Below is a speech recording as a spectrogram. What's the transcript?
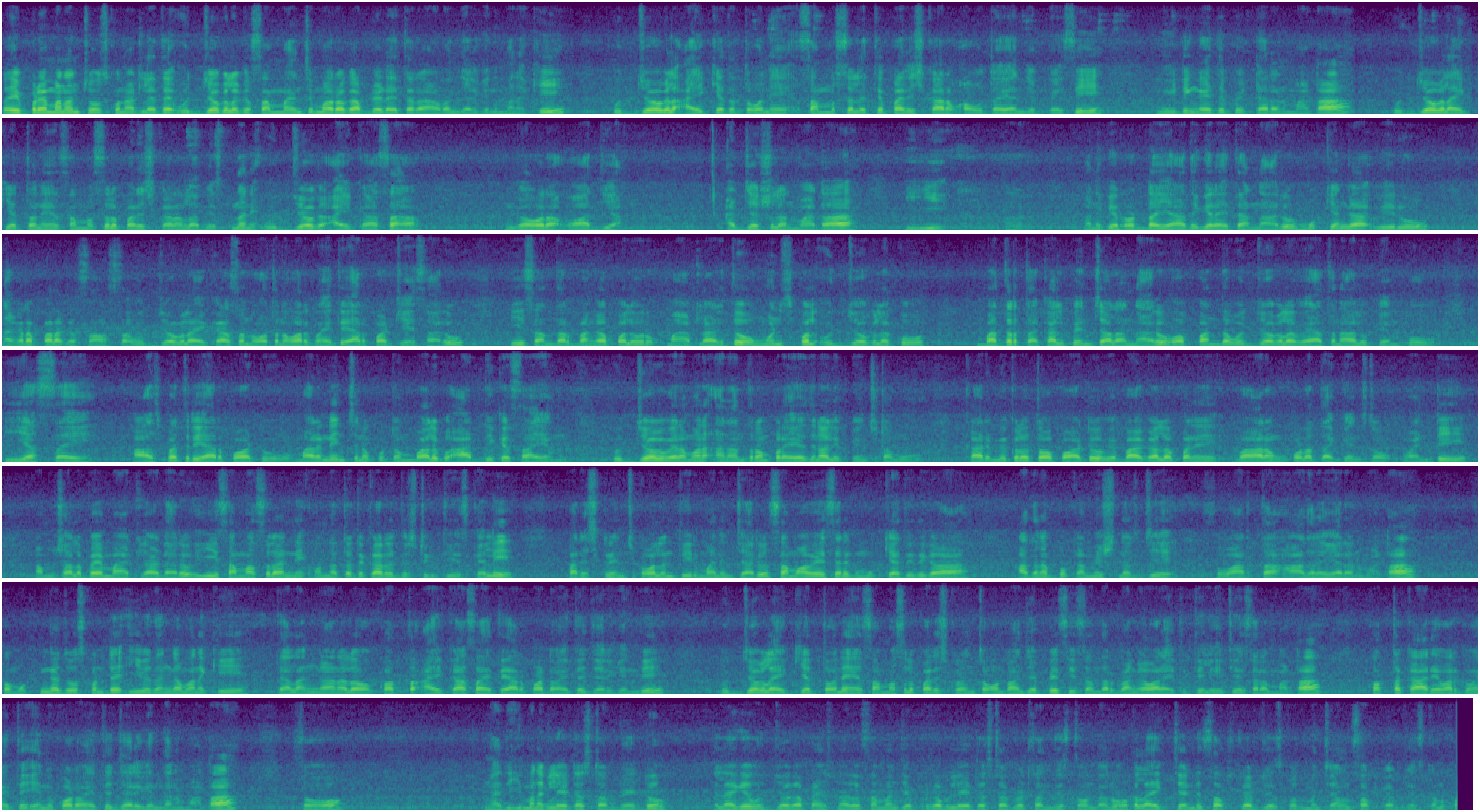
So ఇప్పుడే మనం చూసుకున్నట్లయితే ఉద్యోగులకు సంబంధించి మరొక అప్డేట్ అయితే రావడం జరిగింది మనకి. ఉద్యోగుల ఐక్యతతోనే సమస్యలు అయితే పరిష్కారం అవుతాయి అని చెప్పేసి మీటింగ్ అయితే పెట్టారనమాట ఉద్యోగుల ఐక్యతతోనే సమస్యల పరిష్కారం లభిస్తుందని ఉద్యోగ ఐకాస గౌరవ వాద్య అధ్యక్షులు అనమాట ఈ మనకి రొడ్డ యాదగిరి అయితే అన్నారు. ముఖ్యంగా వీరు నగరపాలక సంస్థ ఉద్యోగుల ఐకాస నూతన వర్గం అయితే ఏర్పాటు చేశారు. ఈ సందర్భంగా పలువురు మాట్లాడుతూ మున్సిపల్ ఉద్యోగులకు భద్రత కల్పించాలన్నారు. ఒప్పంద ఉద్యోగుల వేతనాలు పెంపు ఈఎస్ఐ ఆసుపత్రి ఏర్పాటు మరణించిన కుటుంబాలకు ఆర్థిక సాయం ఉద్యోగ విరమణ అనంతరం ప్రయోజనాలు ఇప్పించడము కార్మికులతో పాటు విభాగాల పని భారం కూడా తగ్గించడం వంటి అంశాలపై మాట్లాడారు. ఈ సమస్యలన్నీ ఉన్నతాధికారుల దృష్టికి తీసుకెళ్ళి పరిష్కరించుకోవాలని తీర్మానించారు. సమావేశానికి ముఖ్య అతిథిగా అదనపు కమిషనర్ జే సువార్త హాజరయ్యారనమాట సో ముఖ్యంగా చూసుకుంటే ఈ విధంగా మనకి తెలంగాణలో కొత్త ఐకాస్ అయితే ఏర్పడడం అయితే జరిగింది. ఉద్యోగుల ఐక్యతతోనే సమస్యలు పరిష్కరించుకుంటాం అని చెప్పేసి ఈ సందర్భంగా వాళ్ళు అయితే తెలియజేశారనమాట కొత్త కార్యవర్గం అయితే ఎన్నుకోవడం అయితే జరిగిందనమాట సో అది మనకి లేటెస్ట్ అప్డేటు. ఇలాగే ఉద్యోగ పెన్షనర్లకు సంబంధించి ఎప్పటికప్పుడు లేటెస్ట్ అప్డేట్స్ అందిస్తూ ఉంటాను. ఒక లైక్ చేయండి సబ్స్క్రైబ్ చేసుకోవద్దు. మన ఛానల్ సబ్స్క్రైబ్ చేసుకోండి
